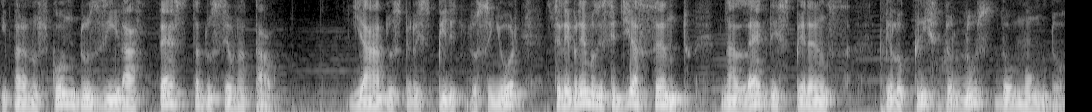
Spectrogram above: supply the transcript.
e para nos conduzir à festa do seu Natal. Guiados pelo Espírito do Senhor, celebremos esse dia santo na alegre esperança pelo Cristo luz do mundo.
